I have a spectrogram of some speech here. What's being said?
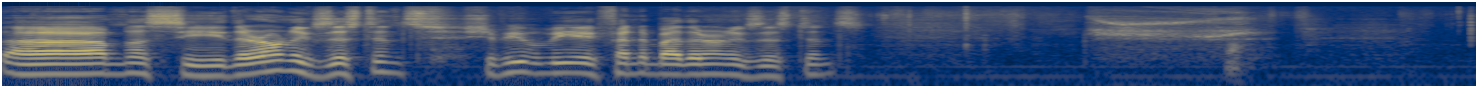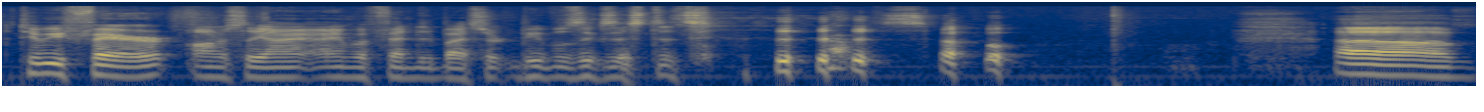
Um, let's see. Their own existence. Should people be offended by their own existence? To be fair, honestly, I, I am offended by certain people's existence. so, um,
